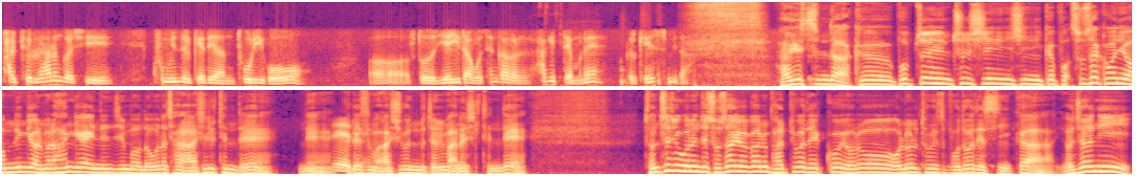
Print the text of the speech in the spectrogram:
발표를 하는 것이 국민들께 대한 도리고 어, 또 예의라고 생각을 하기 때문에 그렇게 했습니다. 알겠습니다. 그 법조인 출신이시니까 버- 수사권이 없는 게 얼마나 한계가 있는지 뭐 너무나 잘 아실 텐데, 네. 네, 그래서 뭐 아쉬운 점이 많으실 텐데, 전체적으로 이제 조사 결과는 발표가 됐고 여러 언론을 통해서 보도가 됐으니까 여전히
